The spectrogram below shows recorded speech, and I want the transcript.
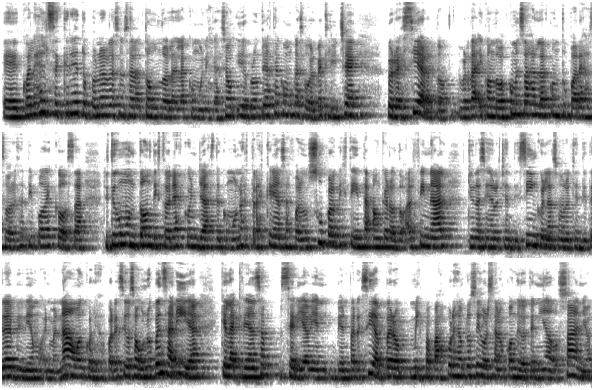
eh, ¿cuál es el secreto para una relación sana? Todo el mundo habla de la comunicación y de pronto ya está como que se vuelve cliché, pero es cierto, ¿verdad? Y cuando vos comenzás a hablar con tu pareja sobre ese tipo de cosas, yo tengo un montón de historias con Jazz de cómo nuestras crianzas fueron súper distintas, aunque los dos al final, yo nací en el 85 y nací en el 83, vivíamos en Managua, en colegios parecidos, o sea, uno pensaría que la crianza sería bien, bien parecida, pero mis papás, por ejemplo, se divorciaron cuando yo tenía dos años.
